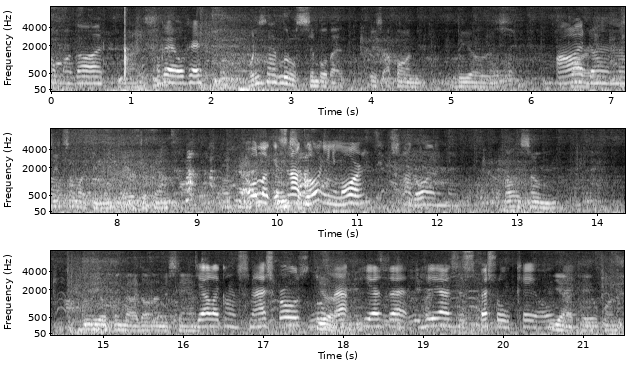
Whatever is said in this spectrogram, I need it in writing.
Oh my god. Nice. Okay, okay. What is that little symbol that is up on Leo's I don't Is know. it some like unique character thing? Oh look, it's not glowing anymore. It's not glowing anymore. Probably some Leo thing that I don't understand. Yeah, like on Smash Bros. Little Yeah. map, he has that. He has this special KO. Yeah, thing. KO punch.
